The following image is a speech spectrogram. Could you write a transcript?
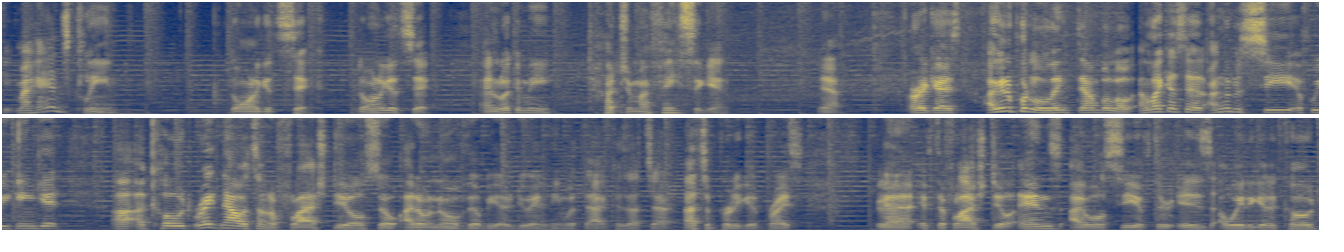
Keep my hands clean. Don't want to get sick. Don't want to get sick. And look at me touching my face again. Yeah. All right, guys. I'm going to put a link down below. And like I said, I'm going to see if we can get uh, a code. Right now it's on a flash deal, so I don't know if they'll be able to do anything with that because that's a, that's a pretty good price. Uh, if the flash deal ends, I will see if there is a way to get a code.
